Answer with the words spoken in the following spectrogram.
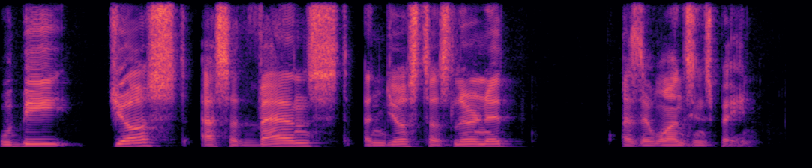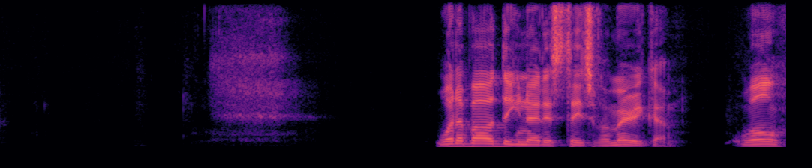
would be just as advanced and just as learned as the ones in Spain. What about the United States of America? Well,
